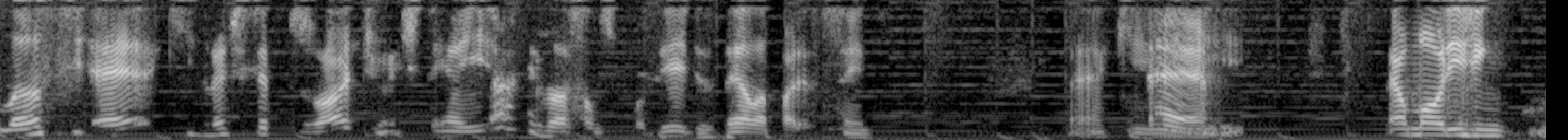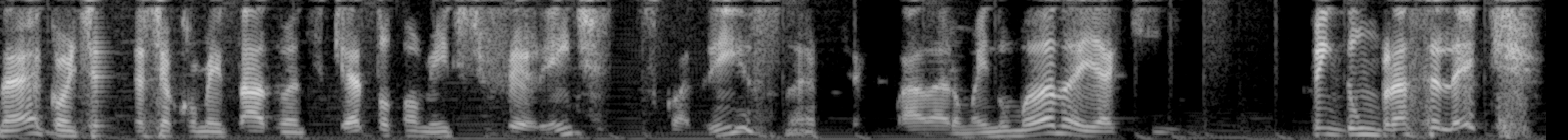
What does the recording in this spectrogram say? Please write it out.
lance é que durante esse episódio a gente tem aí a revelação dos poderes dela aparecendo. Né, que É. é uma origem, né, como a gente já tinha comentado antes, que é totalmente diferente dos quadrinhos, né? Ela era uma inumana e aqui vem de um bracelete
